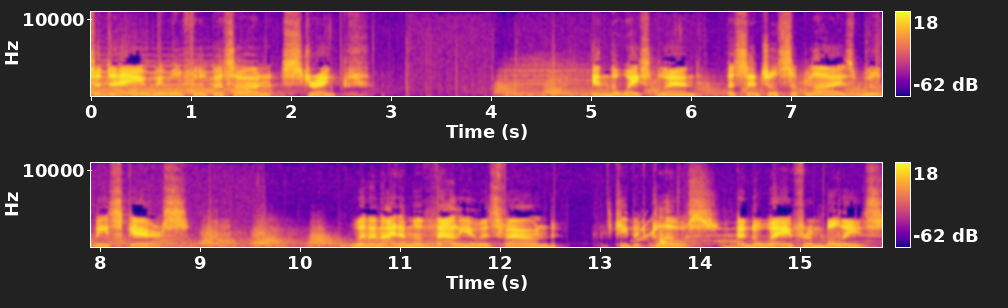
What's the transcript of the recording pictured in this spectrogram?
Today we will focus on strength. In the wasteland, essential supplies will be scarce. When an item of value is found, keep it close and away from bullies.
